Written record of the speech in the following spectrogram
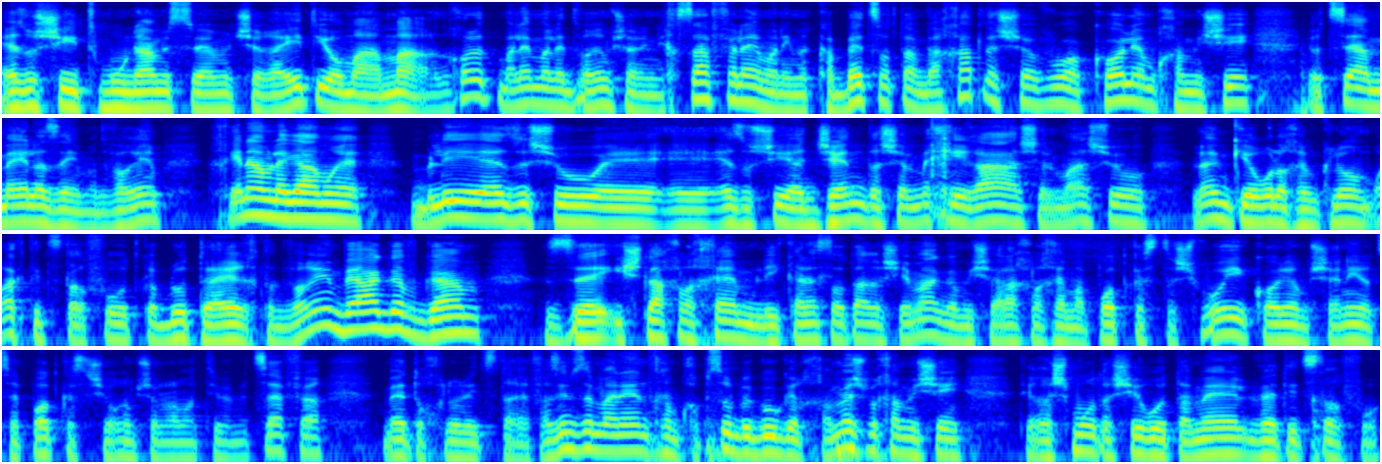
איזושהי תמונה מסוימת שראיתי או מאמר. זה יכול להיות מלא מלא דברים שאני נחשף אליהם, אני מקבץ אותם, ואחת לשבוע, כל יום חמישי, יוצא המייל הזה עם הדברים, חינם לגמרי, בלי איזשהו, אה, אה, איזושהי אג'נדה של מכירה, של משהו, לא ימכרו לכם כלום, רק תצטרפו, תקבלו את הערך, את הדברים, ואגב, גם זה ישלח לכם להיכנס לאותה רשימה, גם ישלח לכם הפודקאסט השבועי, כל יום שני יוצא פודקאסט, שיעורים שלא למדתי בבית ספר, ותוכלו להצטרף. אז אם זה מעניין אתכם, חפשו בגוגל חמש בחמישי, תירשמו, תשאירו את המייל ותצטרפו.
